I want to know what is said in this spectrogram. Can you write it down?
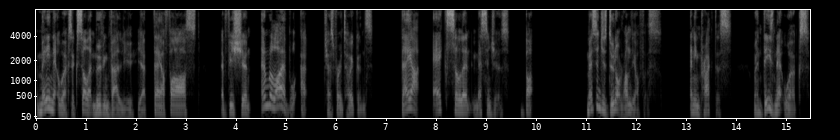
many networks excel at moving value. Yeah, they are fast, efficient, and reliable at transferring tokens. They are excellent messengers, but messengers do not run the office. And in practice, when these networks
